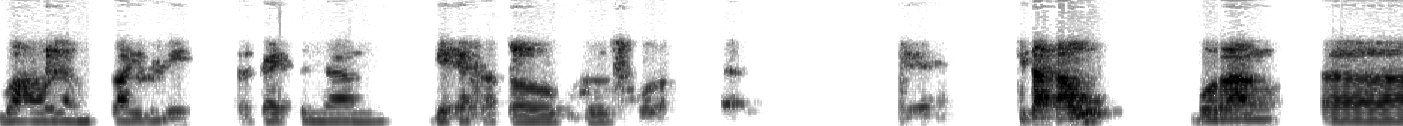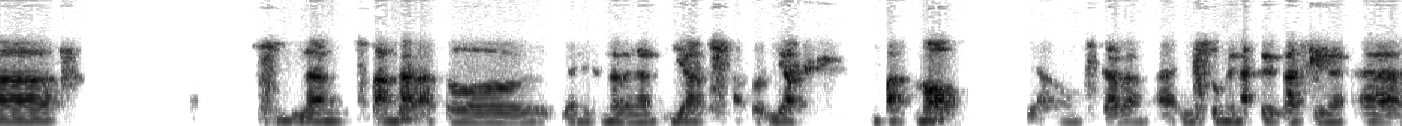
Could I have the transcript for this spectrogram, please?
dua hal yang terakhir ini terkait dengan GS atau Google Scholar. Kita tahu borang uh, 9 standar atau yang dikenal dengan IAP atau IAP 40 yang sekarang uh, instrumen akreditasi uh,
